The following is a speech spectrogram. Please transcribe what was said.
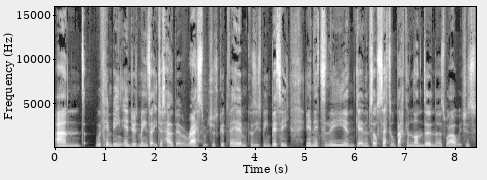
And with him being injured means that he just had a bit of a rest, which was good for him because he's been busy in Italy and getting himself settled back in London as well, which is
